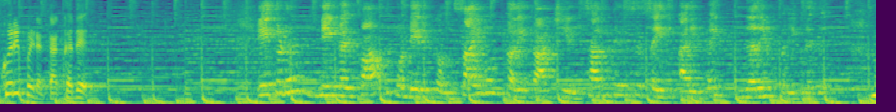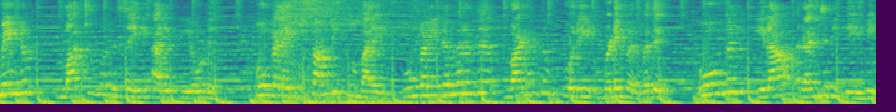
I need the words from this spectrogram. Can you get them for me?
குறிப்பிடத்தக்கது. இத்துடன் நீங்கள் பார்த்து கொண்டிருக்கும் சைவம் தொலைக்காட்சியின் சர்வதேச செய்தி அறிக்கை நிறைவு பெறுகிறது மீண்டும் மற்றொரு செய்தி அறிக்கையோடு உங்களை சந்திக்கும் வரை உங்களிடமிருந்து வணக்கம் கூறி விடைபெறுவது உங்கள் இரா ரஞ்சனி தேவி.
